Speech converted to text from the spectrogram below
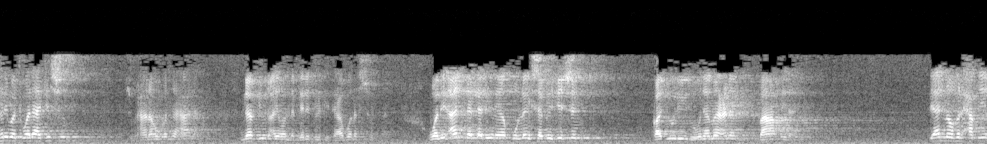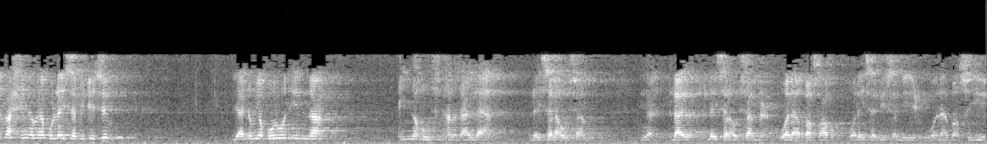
كلمة ولا جسم سبحانه وتعالى نفي أيضا لم يرد في الكتاب ولا السنة. ولأن الذين يقول ليس بجسم قد يريدون معنى باطلا. لأنه في الحقيقة حينما يقول ليس بجسم لأنهم يقولون إن إنه سبحانه وتعالى ليس له سمع لا ليس له سمع ولا بصر وليس بسميع ولا بصير.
